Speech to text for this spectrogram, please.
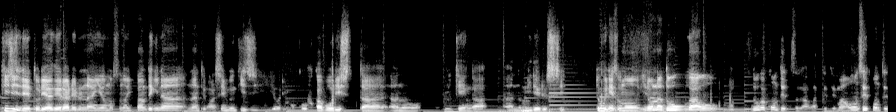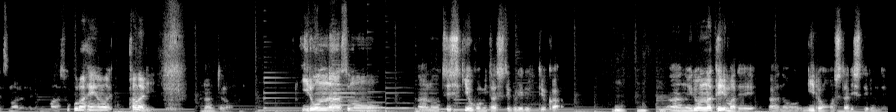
記事で取り上げられる内容もその一般的ななんていうのかな新聞記事よりもこう深掘りしたあの意見があのうん。見れるし、特にそのいろんな動画を動画コンテンツが上がっててまあ音声コンテンツもあるんだけど、まあ、そこら辺はかなりなんていうのいろんなそのあの知識欲を満たしてくれるっていうかうんうんうん。あのいろんなテーマであの議論をしたりしてるんで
